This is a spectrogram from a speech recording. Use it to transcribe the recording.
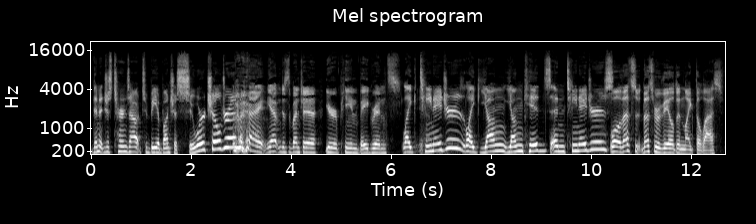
Then it just turns out to be a bunch of sewer children. right. Yep. Just a bunch of European vagrants. like teenagers, like young young kids and teenagers. Well, that's that's revealed in like the last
